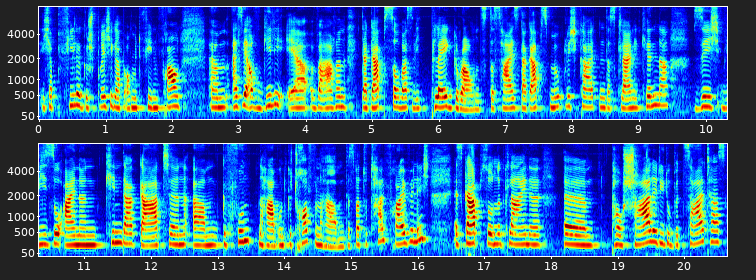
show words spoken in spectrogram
ich habe viele Gespräche gehabt, auch mit vielen Frauen. Ähm, als wir auf Gili Air waren, da gab es sowas wie Playgrounds. Das heißt, da gab es Möglichkeiten, dass kleine Kinder sich wie so einen Kindergarten ähm, gefunden haben und getroffen haben. Das war total freiwillig. Es gab so eine kleine ähm, Pauschale, die du bezahlt hast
